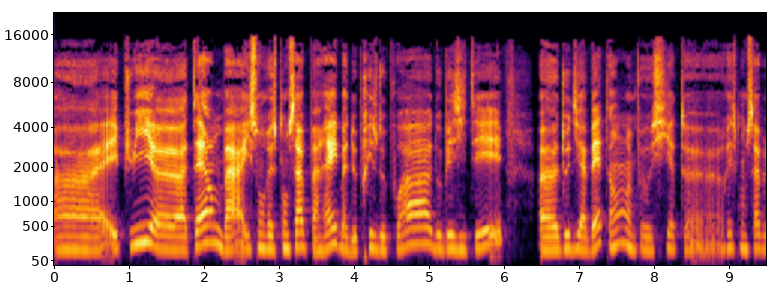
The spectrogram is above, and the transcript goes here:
Euh, et puis euh, à terme, bah, ils sont responsables, pareil, bah, de prise de poids, d'obésité, euh, de diabète. Hein. On peut aussi être responsable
